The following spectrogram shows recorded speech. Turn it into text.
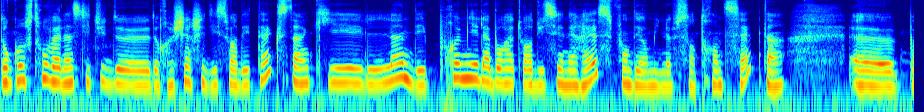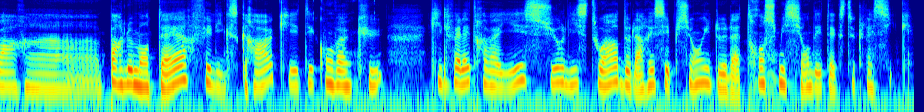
Donc on se trouve à l'Institut de, recherche et d'histoire des textes, hein, qui est l'un des premiers laboratoires du CNRS, fondé en 1937. Hein, euh, par un parlementaire, Félix Gras, qui était convaincu qu'il fallait travailler sur l'histoire de la réception et de la transmission des textes classiques.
